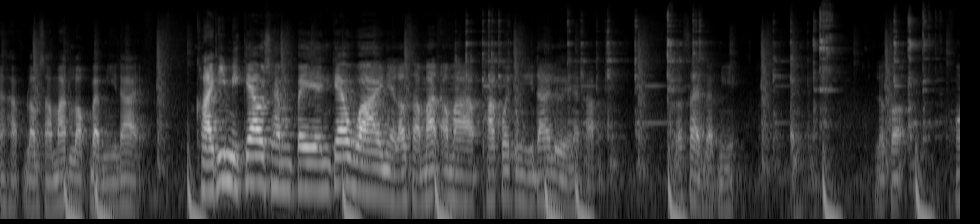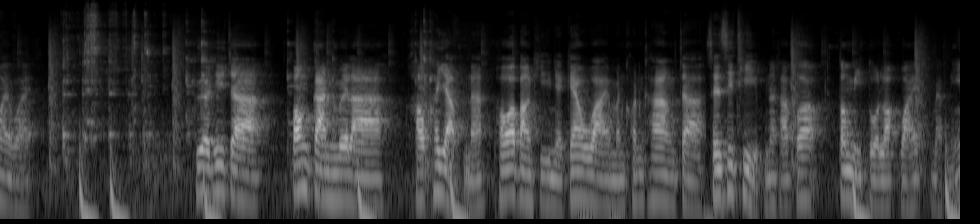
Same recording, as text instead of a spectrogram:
นะครับ เราสามารถล็อกแบบนี้ได้ ใครที่มีแก้วแชมเปญแก้วไวน์เนี่ยเราสามารถเอามาพักไว้ตรงนี้ได้เลยนะครับ ก็ใส่แบบนี้ แล้วก็ห้อยไว้ เพื่อที่จะป้องกันเวลาเขาขยับนะ เพราะว่าบางทีเนี่ยแก้วไวน์มันค่อนข้างจะเซนซิทีฟนะครับ ก็ต้องมีตัวล็อกไว้แบบนี้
